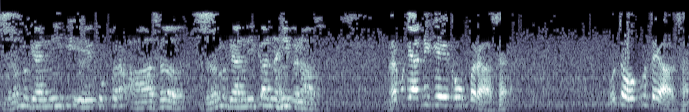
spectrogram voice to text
ब्रह्म ज्ञानी की एक ऊपर आस ब्रह्म ज्ञानी का नहीं विनाश ब्रह्म ज्ञानी के एक ऊपर आस है वो तो हुक्म ਤੇ ਆਸ ਹੈ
